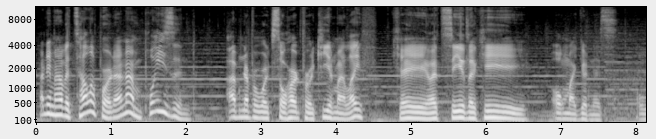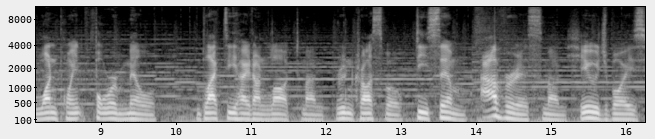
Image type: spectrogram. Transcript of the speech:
I didn't even have a teleport and I'm poisoned. I've never worked so hard for a key in my life. Okay, let's see the key. Oh my goodness. 1.4 mil. Black d'hide unlocked, man. Rune crossbow. D-sim. Avarice, man. Huge, boys.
